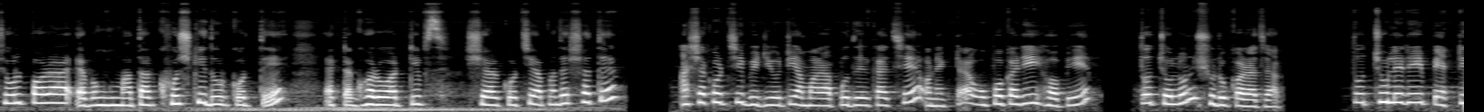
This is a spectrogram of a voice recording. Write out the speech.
চুল পড়া এবং মাথার খুশকি দূর করতে একটা ঘরোয়া টিপস শেয়ার করছি আপনাদের সাথে। আশা করছি ভিডিওটি আমার আপুদের কাছে অনেকটা উপকারী হবে। তো চলুন শুরু করা যাক। তো চুলের এই প্যাকটি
